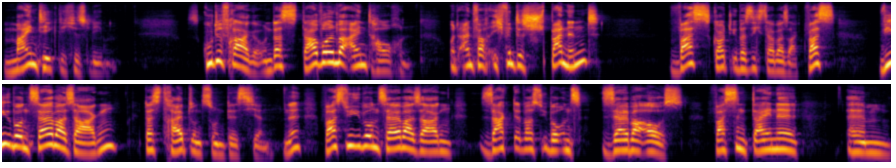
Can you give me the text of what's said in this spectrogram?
mein tägliches Leben? Das ist eine gute Frage und das, da wollen wir eintauchen. Und einfach, ich finde es spannend, was Gott über sich selber sagt. Was wir über uns selber sagen, das treibt uns so ein bisschen. Ne? Was wir über uns selber sagen, sagt etwas über uns selber aus. Was sind deine, ähm,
